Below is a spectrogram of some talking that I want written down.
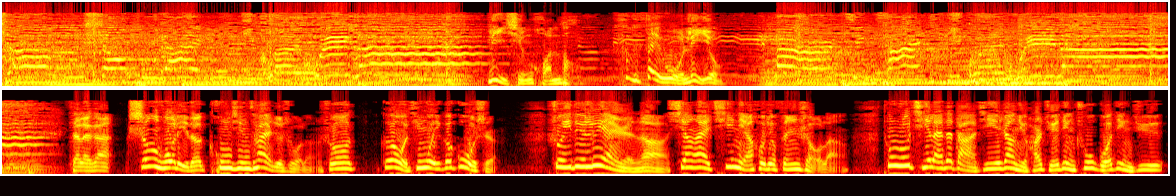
承受不来，你快回来。例行环保，废物利用。而精彩，你快回来。再来看生活里的空心菜就说了，说哥，我听过一个故事，说一对恋人啊，相爱七年后就分手了。突如其来的打击让女孩决定出国定居，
